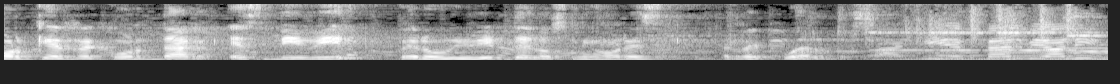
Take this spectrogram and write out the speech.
porque recordar es vivir, pero vivir de los mejores recuerdos. Aquí está el violín.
